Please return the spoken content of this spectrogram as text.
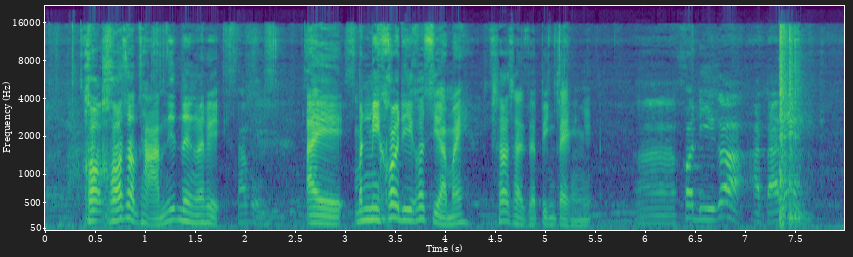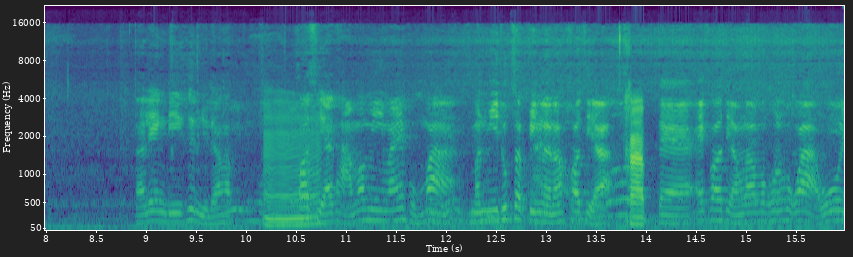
มาทางหลังขอขอสอบถามนิดนึงนะพี่ ครับผมไอ้มันมีข้อดีข้อเสียไหมถ้าใส่สปริงแต่งอย่างนี้ อ่าข้อดีก็อัตราเร่งอั ตราเร่งดีขึ้นอยู่แล้วครับ อืม ข้อเสียถามว่ามีไหมผมว่ามันมีทุกสปริงเลยเนาะข้อเสีย ครับ แต่ไอ้ข้อเสียของเราบางคนก็บอกว่าโอ้ย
